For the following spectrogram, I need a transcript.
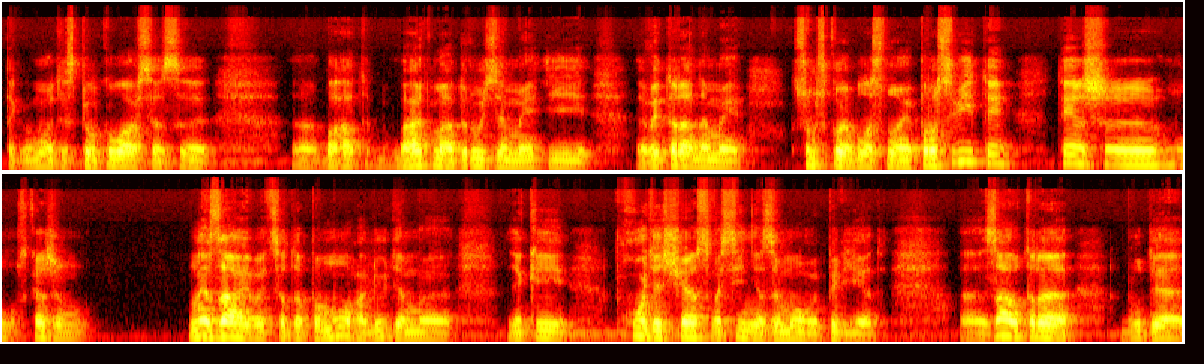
так би мовити, спілкувався з е, багат, багатьма друзями і ветеранами Сумської обласної просвіти. Теж, е, ну, скажімо, не зайва ця допомога людям, е, які входять зараз в осінньо-зимовий період. Е, Завтра буде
